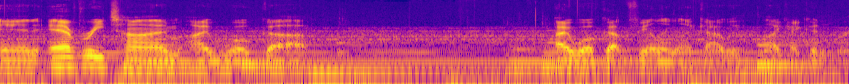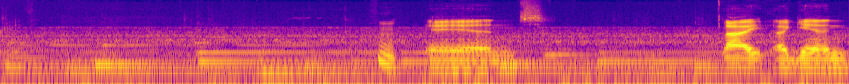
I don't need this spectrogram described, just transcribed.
And every time I woke up, I woke up feeling like I was like I couldn't breathe. And I again,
